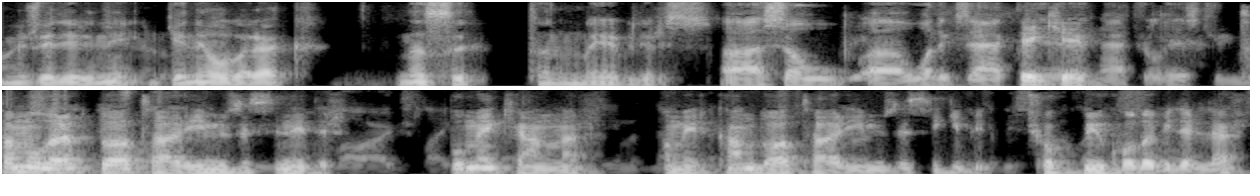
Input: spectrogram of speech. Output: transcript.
müzelerini genel olarak nasıl tanımlayabiliriz? Uh, uh, Peki, tam olarak Doğa Tarihi Müzesi nedir? Bu mekanlar Amerikan Doğa Tarihi Müzesi gibi çok büyük olabilirler.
